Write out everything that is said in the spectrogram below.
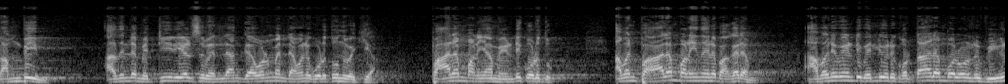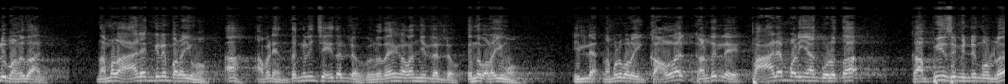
കമ്പിയും അതിന്റെ മെറ്റീരിയൽസും എല്ലാം ഗവൺമെന്റ് അവന് കൊടുത്തു എന്ന് വെക്കുക. പാലം പണിയാൻ വേണ്ടി കൊടുത്തു. അവൻ പാലം പണിയുന്നതിന് പകരം അവന് വേണ്ടി വലിയൊരു കൊട്ടാരം പോലുള്ള ഒരു വീട് പണിതാൽ നമ്മൾ ആരെങ്കിലും പറയുമോ ആ അവൻ എന്തെങ്കിലും ചെയ്തല്ലോ വെറുതെ കളഞ്ഞില്ലല്ലോ എന്ന് പറയുമോ? ഇല്ല നമ്മൾ പറയും കള്ള കണ്ടില്ലേ പാലം പണിയാൻ കൊടുത്ത കമ്പി സിമെന്റും കൊണ്ട്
